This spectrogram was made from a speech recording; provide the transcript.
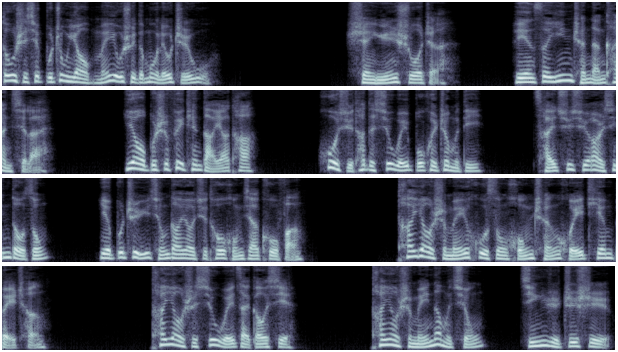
都是些不重要、没有水的末流植物。沈云说着，脸色阴沉难看起来。要不是费天打压他，或许他的修为不会这么低，才区区二星斗宗，也不至于穷到要去偷洪家库房。他要是没护送红尘回天北城，他要是修为再高些，他要是没那么穷，今日之事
